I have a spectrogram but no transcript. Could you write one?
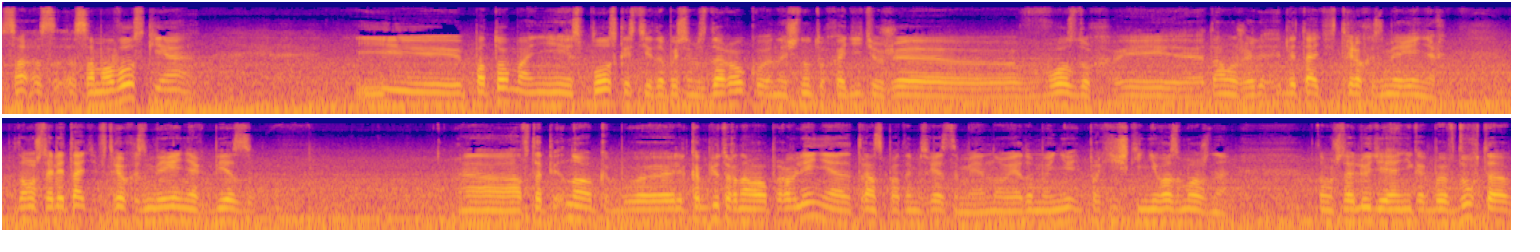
самовозки, и потом они с плоскости, допустим, с дорог начнут уходить уже в воздух и там уже летать в трех измерениях. Потому что летать в трех измерениях без э, автопи... ну, как бы компьютерного управления транспортными средствами, ну, я думаю, не, практически невозможно. Потому что люди, они как бы в двух-то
